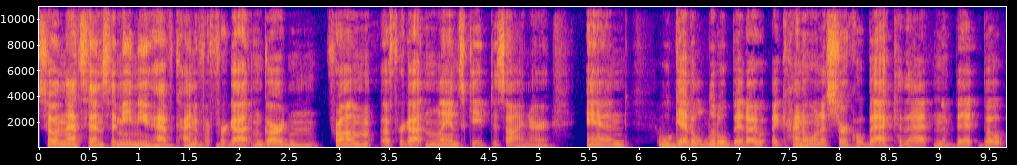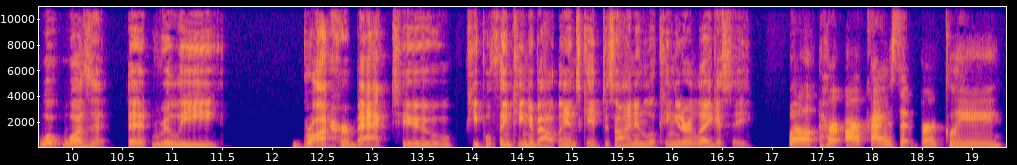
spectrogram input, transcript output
So, in that sense, I mean, you have kind of a forgotten garden from a forgotten landscape designer. And we'll get a little bit, I, I kind of want to circle back to that in a bit. But what was it that really brought her back to people thinking about landscape design and looking at her legacy? Well, her archives at Berkeley,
